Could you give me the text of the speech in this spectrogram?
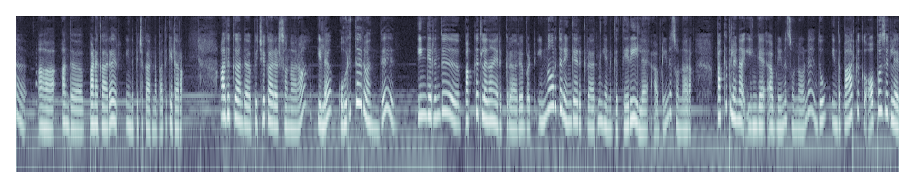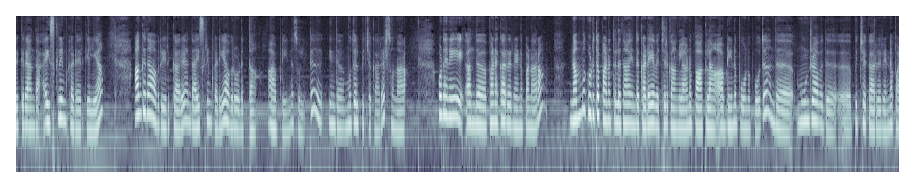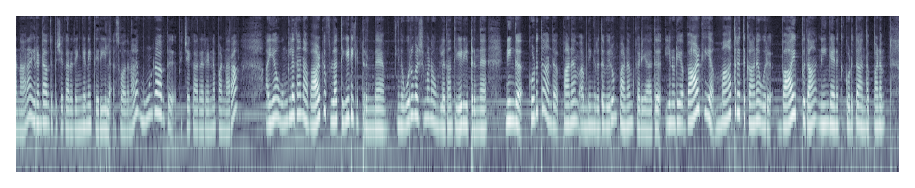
அந்த பணக்காரர் இந்த பிச்சைக்காரனை பார்த்து கேட்டாராம். அதுக்கு அந்த பிச்சைக்காரர் சொன்னாராம் இல்லை ஒருத்தர் வந்து இங்கேருந்து பக்கத்தில் தான் இருக்கிறாரு பட் இன்னொருத்தர் எங்கே இருக்கிறாருன்னு எனக்கு தெரியல அப்படின்னு சொன்னாராம். பக்கத்தில் நான் இங்கே அப்படின்னு சொன்னோன்னே இதோ இந்த பார்க்குக்கு ஆப்போசிட்டில் இருக்கிற அந்த ஐஸ்கிரீம் கடை இருக்கு இல்லையா அங்கே தான் அவர் இருக்காரு. அந்த ஐஸ்கிரீம் கடையை அவரோட தான் அப்படின்னு சொல்லிட்டு இந்த முதல் பிச்சைக்காரர் சொன்னாராம். உடனே அந்த பணக்காரர் என்ன பண்ணாராம்? நம்ம கொடுத்த பணத்தில் தான் இந்த கடையை வச்சுருக்காங்களான்னு பார்க்கலாம் அப்படின்னு போன போது அந்த மூன்றாவது பிச்சைக்காரர் என்ன பண்ணாரா இரண்டாவது பிச்சைக்காரர் எங்கன்னே தெரியல. ஸோ அதனால் மூன்றாவது பிச்சைக்காரர் என்ன பண்ணாரா ஐயா உங்களை தான் நான் வாழ்க்கை ஃபுல்லாக தேடிக்கிட்டு இருந்தேன். இந்த ஒரு வருஷமாக நான் உங்களை தான் தேடிட்டு இருந்தேன். நீங்கள் கொடுத்த அந்த பணம் அப்படிங்கிறது வெறும் பணம் கிடையாது. என்னுடைய வாழ்க்கையை மாற்றுறதுக்கான ஒரு வாய்ப்பு தான் நீங்கள் எனக்கு கொடுத்த அந்த பணம்.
